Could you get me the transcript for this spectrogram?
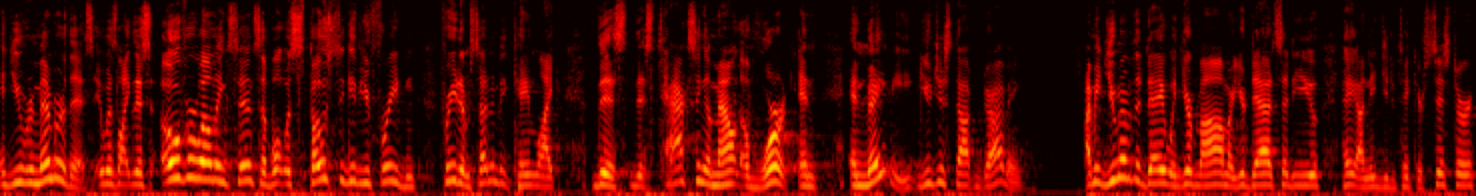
And you remember this. It was like this overwhelming sense of what was supposed to give you freedom. Freedom suddenly became like this, this taxing amount of work. And, and maybe you just stopped driving. I mean, you remember the day when your mom or your dad said to you, Hey, I need you to take your sister.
